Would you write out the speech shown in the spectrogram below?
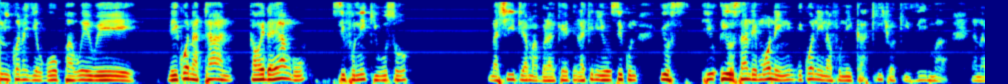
nilikuwa najiogopa wewe. Nilikuwa na tan kawaida yangu sifuniki uso na shiti ama blanketi lakini hiyo siku hiyo hiyo- sunday morning ilikuwa ninafunika kichwa kizima na na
